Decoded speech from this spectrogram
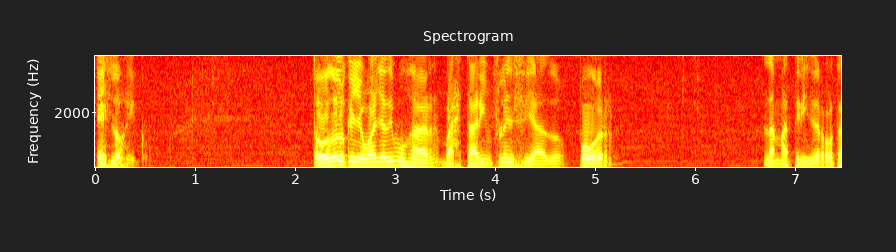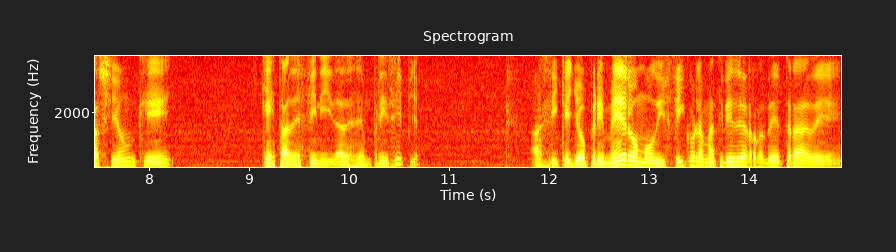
Es lógico. Todo lo que yo vaya a dibujar va a estar influenciado por la matriz de rotación que, que está definida desde un principio. Así que yo primero modifico la matriz de, de, de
